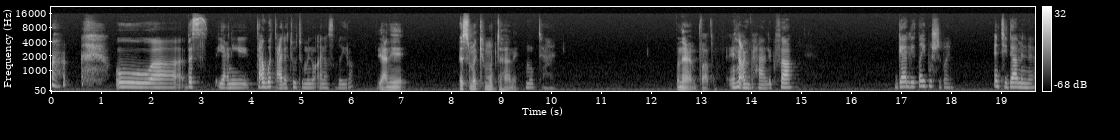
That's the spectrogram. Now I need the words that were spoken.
وبس يعني تعودت على توتو من وأنا صغيرة. يعني اسمك مو بتهاني. مو بتهاني. ونعم فاطمة. نعم بحالك. ف قال لي طيب وش تبغين؟ انت دائما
